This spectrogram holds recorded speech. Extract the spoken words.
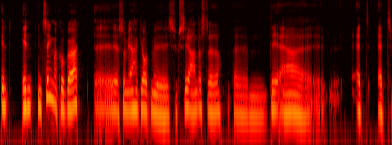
en, en, en ting, man kunne gøre, øh, som jeg har gjort med succes andre steder, øh, det er øh, at, at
